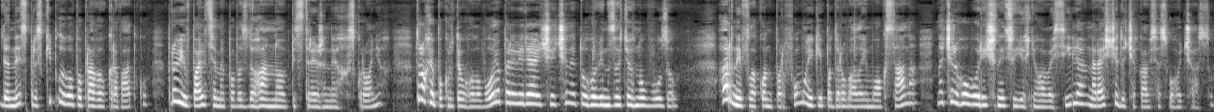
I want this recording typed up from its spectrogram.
Денис прискіпливо поправив краватку, провів пальцями по бездоганно підстрижених скронях, трохи покрутив головою, перевіряючи, чи не туго він затягнув вузол. Гарний флакон парфуму, який подарувала йому Оксана на чергову річницю їхнього весілля, нарешті дочекався свого часу.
